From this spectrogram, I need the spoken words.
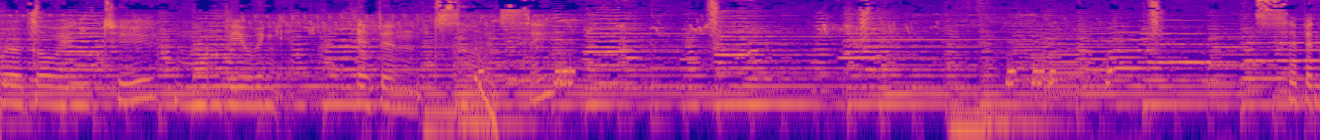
we're going to moon viewing events. Let's see. Seven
